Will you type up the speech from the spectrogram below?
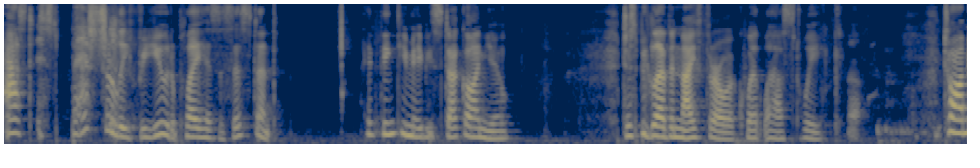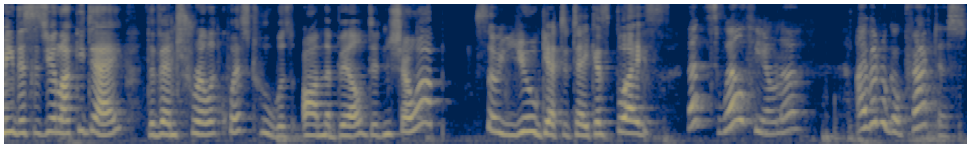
asked especially for you to play his assistant. I think he may be stuck on you. Just be glad the knife thrower quit last week. Tommy, this is your lucky day. The ventriloquist who was on the bill didn't show up, so you get to take his place. That's well, Fiona. I better go practice.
